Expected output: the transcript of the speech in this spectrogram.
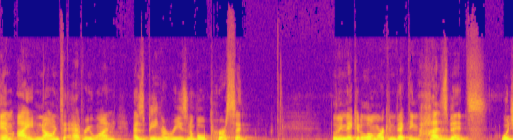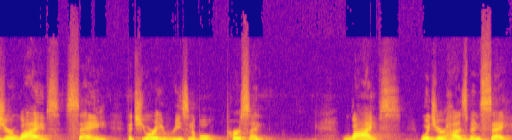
Am I known to everyone as being a reasonable person? Let me make it a little more convicting. Husbands, would your wives say that you're a reasonable person? Wives, would your husband say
